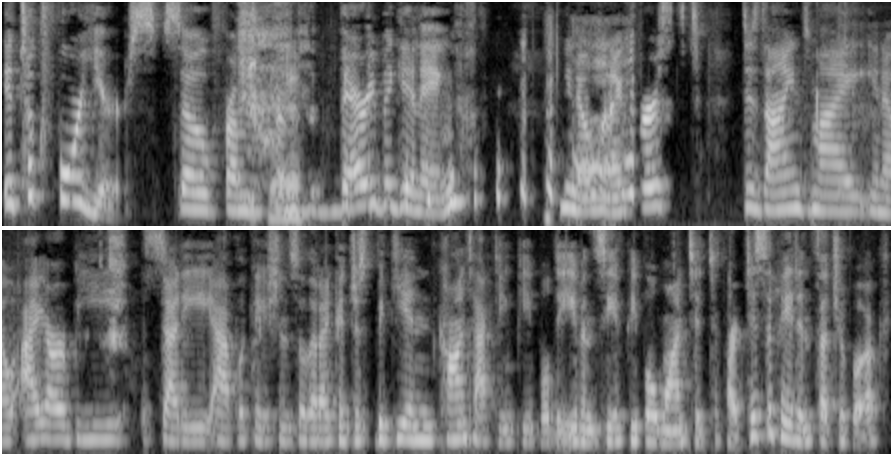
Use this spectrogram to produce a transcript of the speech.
it took four years. So from, yeah. from the very beginning, you know, when I first, designed my, you know, IRB study application so that I could just begin contacting people to even see if people wanted to participate in such a book,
